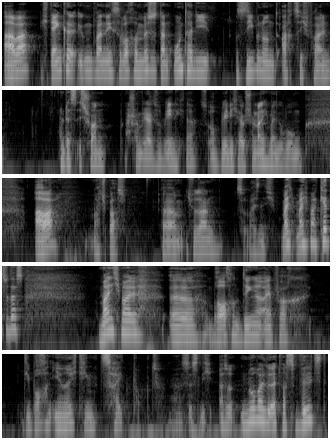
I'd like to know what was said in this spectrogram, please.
Aber ich denke, irgendwann nächste Woche müsste es dann unter die 87 fallen. Und das ist schon, schon wieder so wenig, ne? So wenig habe ich schon lange nicht mehr gewogen. Aber macht Spaß. Ähm, ich würde sagen, so weiß nicht. Manch, manchmal kennst du das? Manchmal äh, brauchen Dinge einfach, die brauchen ihren richtigen Zeitpunkt. Es ist nicht, also nur weil du etwas willst,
